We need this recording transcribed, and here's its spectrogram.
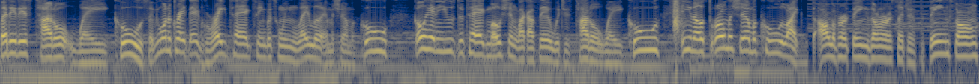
but it is titled Way Cool. So if you want to create that great tag team between Layla and Michelle McCool, go ahead and use the tag motion, like I said, which is titled Way Cool. And you know, throw Michelle McCool like all of her things on her, such as the theme song,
